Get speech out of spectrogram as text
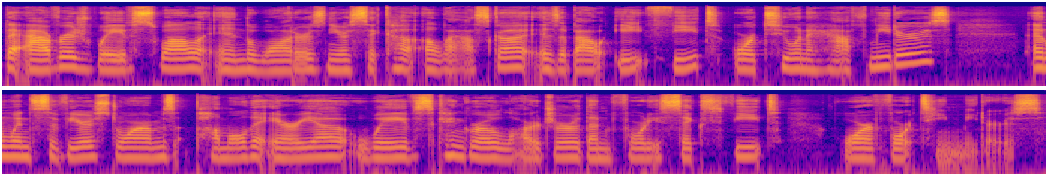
The average wave swell in the waters near Sitka, Alaska is about eight feet or two and a half meters. And when severe storms pummel the area, waves can grow larger than 46 feet or 14 meters.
